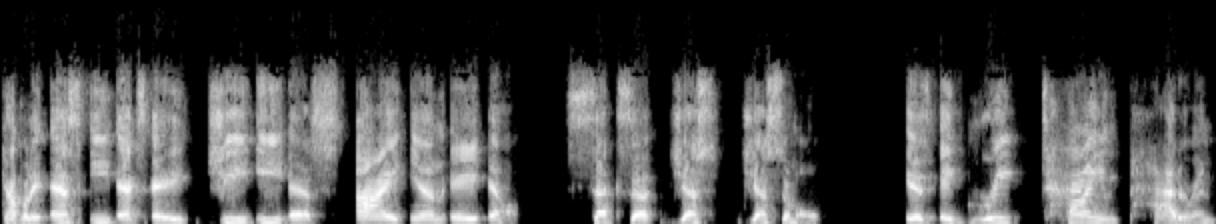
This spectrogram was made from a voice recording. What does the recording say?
capital S E X A G E S I M A L. Sexa Ges- is a Greek time pattern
